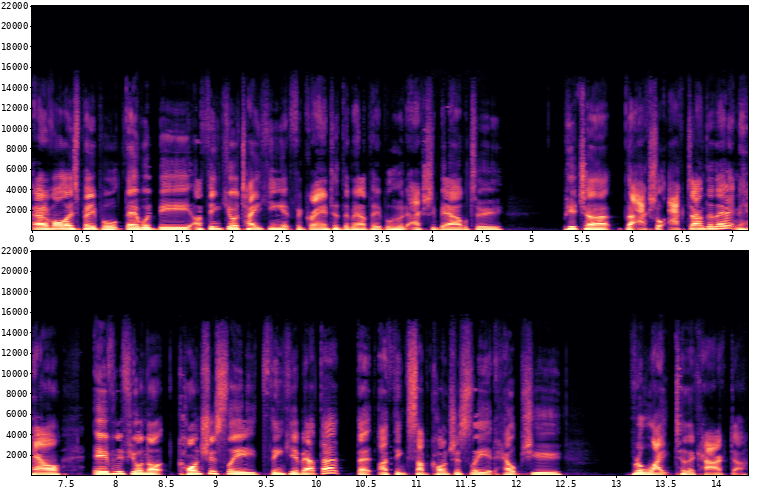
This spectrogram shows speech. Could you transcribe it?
out of all those people, there would be. I think you're taking it for granted the amount of people who would actually be able to picture the actual actor under there and how even if you're not consciously thinking about that, that I think subconsciously it helps you relate to the character.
